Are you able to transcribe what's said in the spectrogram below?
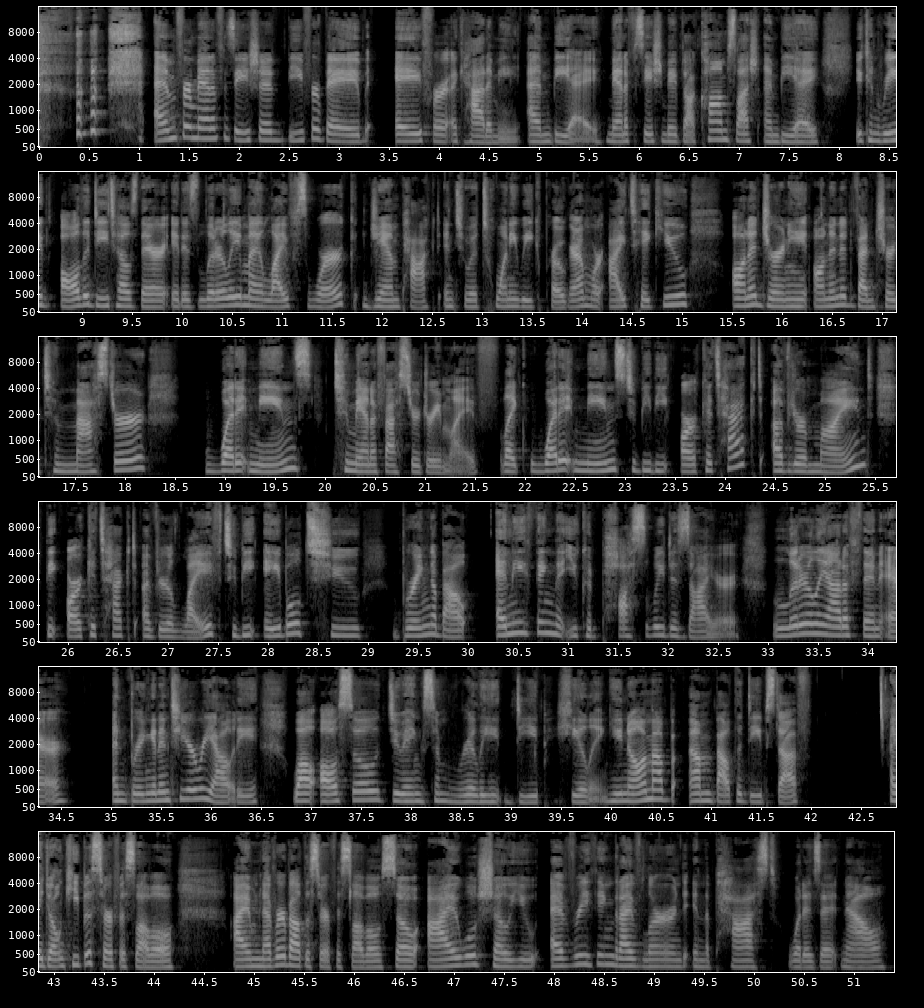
M for manifestation, B for babe, a for Academy, MBA, manifestationbabe.com slash MBA. You can read all the details there. It is literally my life's work jam packed into a 20 week program where I take you on a journey, on an adventure to master what it means to manifest your dream life, like what it means to be the architect of your mind, the architect of your life, to be able to bring about anything that you could possibly desire, literally out of thin air, and bring it into your reality while also doing some really deep healing. You know, I'm, I'm about the deep stuff. I don't keep a surface level. I'm never about the surface level. So I will show you everything that I've learned in the past, what is it now?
